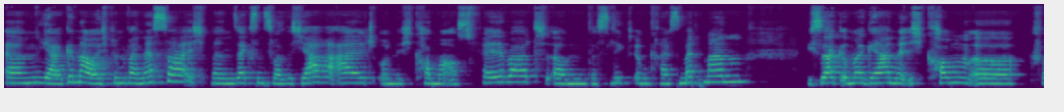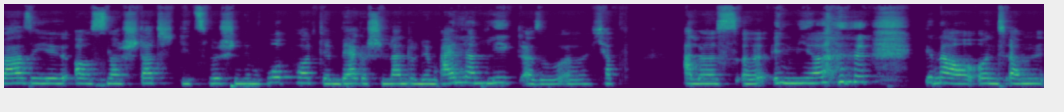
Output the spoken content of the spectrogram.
Ähm, ja, genau, ich bin Vanessa, ich bin 26 Jahre alt und ich komme aus Felbert. Ähm, das liegt im Kreis Mettmann ich sage immer gerne, ich komme äh, quasi aus einer Stadt, die zwischen dem Ruhrpott, dem Bergischen Land und dem Rheinland liegt. Also äh, ich habe alles äh, in mir. genau. Und ähm,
